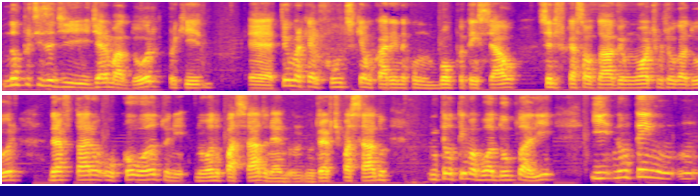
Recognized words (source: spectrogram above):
não precisa de, de armador, porque é, tem o Markel Fultz, que é um cara ainda com um bom potencial, se ele ficar saudável, um ótimo jogador, draftaram o Cole Anthony no ano passado, né, no, no draft passado, então tem uma boa dupla ali. E não tem um,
